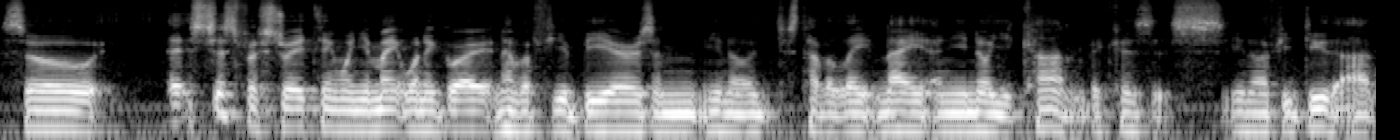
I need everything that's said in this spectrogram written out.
So it's just frustrating when you might want to go out and have a few beers and you know just have a late night and you know you can't because it's you know if you do that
